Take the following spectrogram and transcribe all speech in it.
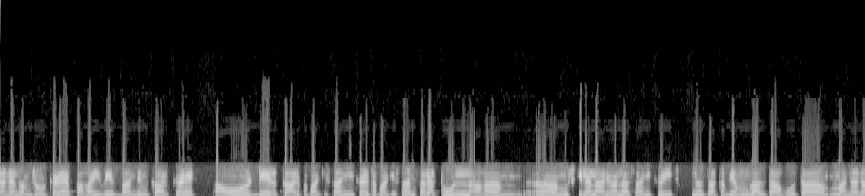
ټنل هم جوړ کړي په های ویز باندې کار کړي او ډیر کار په پاکستان کې کړي ته پاکستان سره ټول هغه مشکل لارې ولا اساني کړي نو ځکه بیا مونږ هلته هغو ته مننه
